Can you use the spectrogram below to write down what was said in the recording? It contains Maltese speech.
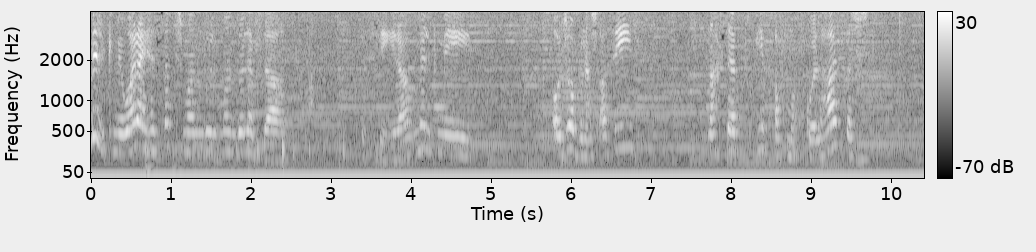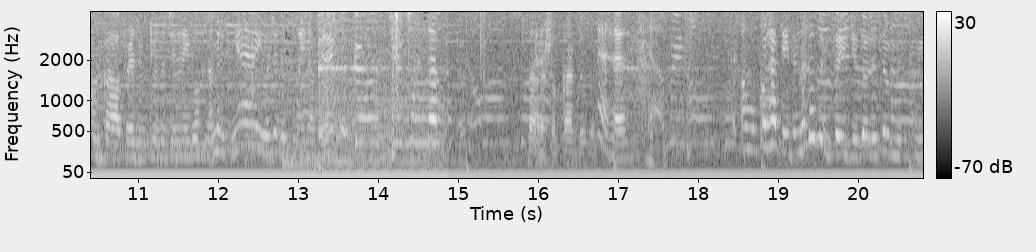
Milk me wara jħissax m'għandu m'għandu l-ebda tifsira. Milk me oġobna x'qasir naħseb jibqa' f'moħħ kulħadd għax anka pereżempju meta ġieli ngħidu aħna milk me ej ġieli smajna bejk. Naħseb Nara xokkanti. Eħe. Aw kulħadd jgħidilna dom il-fejġi dol isem milk me.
